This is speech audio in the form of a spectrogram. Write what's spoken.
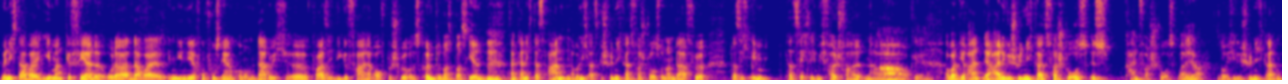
wenn ich dabei jemand gefährde oder dabei in die Nähe von Fußgängern komme und dadurch äh, quasi die Gefahr heraufbeschwöre, es könnte was passieren, Mhm. dann kann ich das ahnden. Aber nicht als Geschwindigkeitsverstoß, sondern dafür, dass ich eben tatsächlich mich falsch verhalten habe. Ah, okay. Aber die der reine Geschwindigkeitsverstoß ist kein Verstoß, weil Ja. solche Geschwindigkeiten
